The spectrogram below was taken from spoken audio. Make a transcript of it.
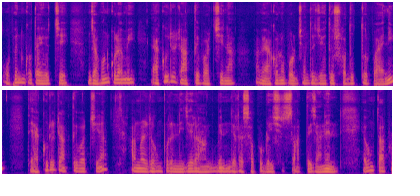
ওপেন কথাই হচ্ছে, যেমন করে আমি অ্যাকুরেট আঁকতে পারছি না আমি এখনও পর্যন্ত যেহেতু সদুত্তর পাইনি, তো অ্যাকুরেট আঁকতে পারছি না। আপনারা এরকম করে নিজেরা আঁকবেন, যারা সাপোর্ট আঁকতে জানেন এবং তারপর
